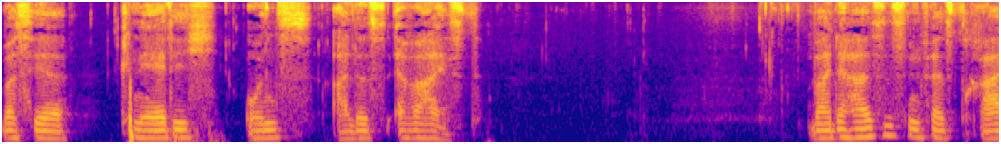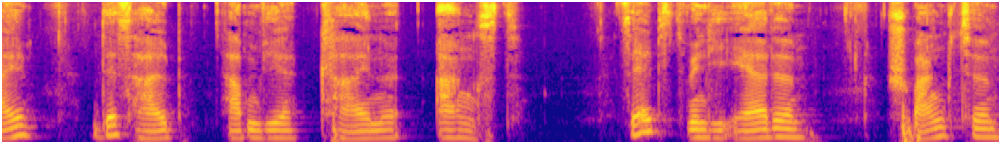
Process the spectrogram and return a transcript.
was er gnädig uns alles erweist. Weiter heißt es in Vers 3, deshalb haben wir keine Angst. Selbst wenn die Erde schwankte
